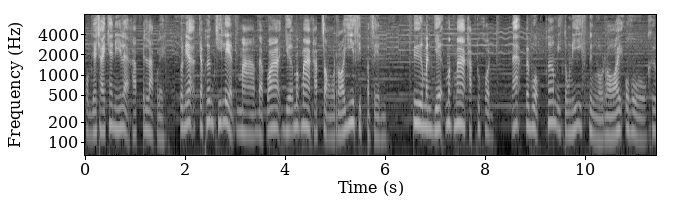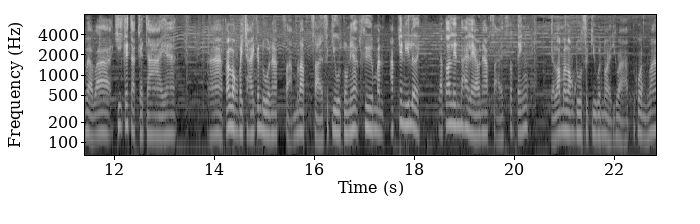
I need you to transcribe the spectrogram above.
ผมจะใช้แค่นี้แหละครับ เป็นหลักเลย ตัวเนี้ยจะเพิ่มคิเลตมาแบบว่าเยอะมากๆครับ 220%คือมันเยอะมากๆครับทุกคนและไปบวกเพิ่มอีกตรงนี้อีก 100 โอ้โห คือแบบว่าคิกระจัดกระจายนะฮะ อ่าก็ลองไปใช้กันดูนะครับสำหรับสายสกิลตรงนี้คือมันอัพแค่นี้เลย แล้วก็เล่นได้แล้วนะครับสายสเต็งเดี๋ยวเรามาลองดูสกิลกันหน่อยดีกว่าครับทุกคนว่า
